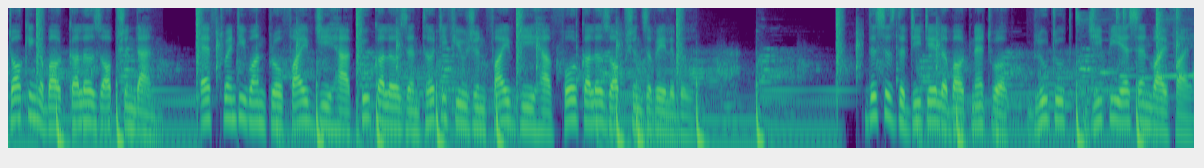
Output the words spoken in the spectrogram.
Talking about colors option then. F21 Pro 5G have 2 colors and 30 Fusion 5G have 4 colors options available. This is the detail about network, Bluetooth, GPS and Wi-Fi.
